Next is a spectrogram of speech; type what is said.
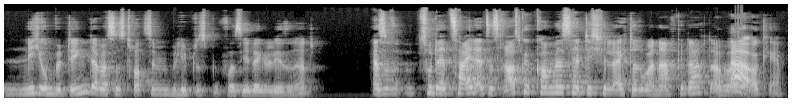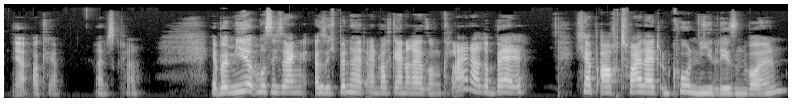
Nicht unbedingt, aber es ist trotzdem ein beliebtes Buch, was jeder gelesen hat. Also zu der Zeit, als es rausgekommen ist, hätte ich vielleicht darüber nachgedacht, aber Ah, okay. Ja, okay. Alles klar. Ja, bei mir muss ich sagen, also ich bin halt einfach generell so ein kleiner Rebell. Ich habe auch Twilight und Co. nie lesen wollen.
